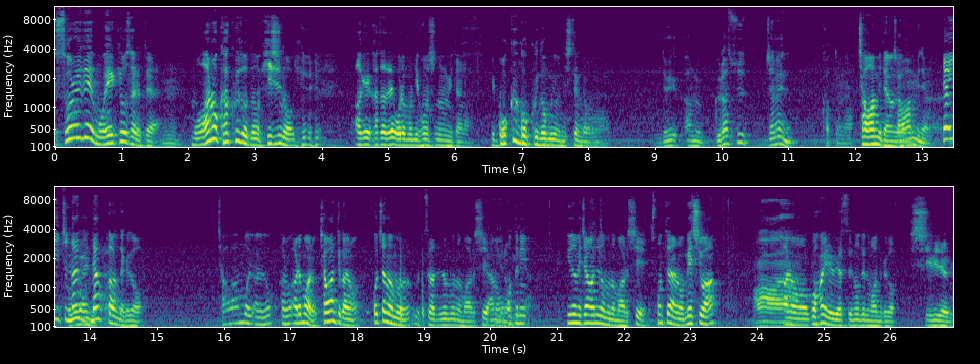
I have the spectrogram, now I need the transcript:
それでもう影響されて、もうあの角度の肘の上げ方で俺も日本酒飲むみたいな。でごくごく飲むようにしてんだ俺も。で、あの、グラスじゃないかったよね。茶碗みたいなの。茶碗みたいな。いや一応何何個かあるんだけど茶碗もあのあのあれもある。茶碗っていうかあのお茶飲む器で飲むのもあるしあの本当に湯飲み茶碗で飲むのもあるし本当にあの飯碗ああのご飯入れるやつで飲んでるのもあるんだけどしびれる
